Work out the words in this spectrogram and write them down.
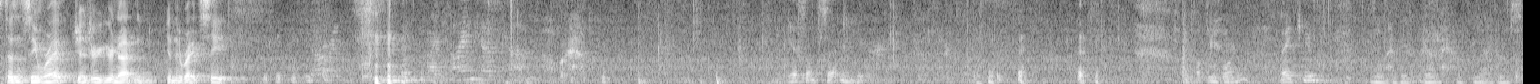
This doesn't seem right, Ginger. You're not in, in the right seat. Oh, crap. Yes, I'm sitting here. Thank you. I don't have the, I don't have the items.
